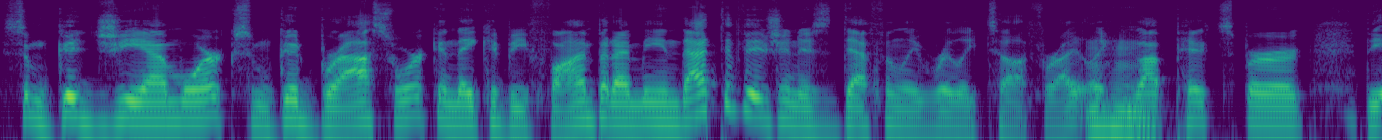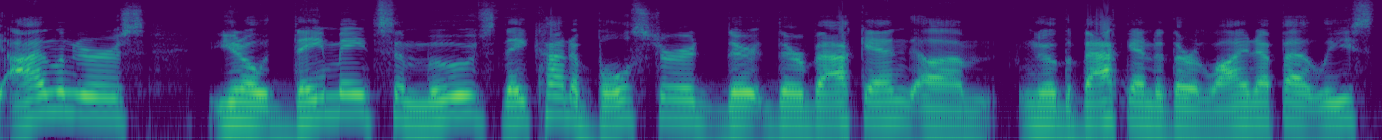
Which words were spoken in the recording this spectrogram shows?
some good GM work, some good brass work, and they could be fine. But I mean, that division is definitely really tough, right? Like you mm-hmm. got Pittsburgh, the Islanders. You know, they made some moves. They kind of bolstered their their back end. Um, you know, the back end of their lineup at least.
